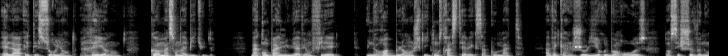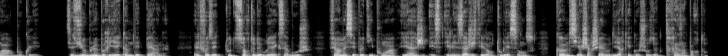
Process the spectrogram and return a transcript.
Ella était souriante, rayonnante, comme à son habitude. Ma compagne lui avait enfilé une robe blanche qui contrastait avec sa peau mate, avec un joli ruban rose dans ses cheveux noirs bouclés. Ses yeux bleus brillaient comme des perles. Elle faisait toutes sortes de bruits avec sa bouche, fermait ses petits poings et, les agitait dans tous les sens, comme si elle cherchait à nous dire quelque chose de très important.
